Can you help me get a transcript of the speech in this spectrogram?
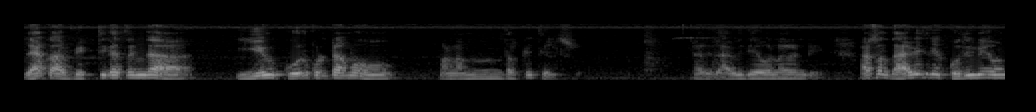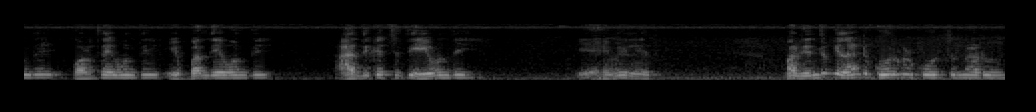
లేక వ్యక్తిగతంగా ఏమి కోరుకుంటామో మనందరికీ తెలుసు. అది దావిది ఏమన్నారండి అసలు దావిదికి కొదువు ఏముంది కొరత ఏముంది ఇబ్బంది ఏముంది ఆర్థిక స్థితి ఏముంది? ఏమీ లేదు. మరి ఎందుకు ఇలాంటి కోరికలు కోరుతున్నాడు?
